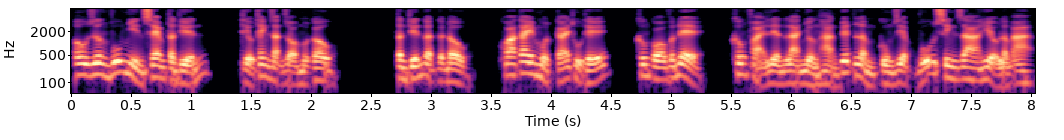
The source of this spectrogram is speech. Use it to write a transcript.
Âu dương vũ nhìn xem tần tiến thiểu thanh dặn dò một câu. Tần tiến gật gật đầu, khoa tay một cái thủ thế, không có vấn đề, không phải liền là nhường hàn tuyết lầm cùng diệp vũ sinh ra hiệu lầm a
